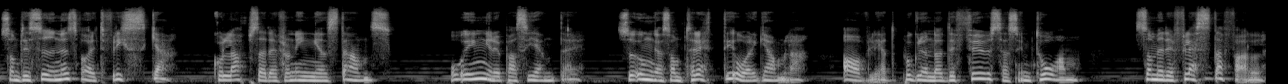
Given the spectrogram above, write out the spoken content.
som till synes varit friska, kollapsade från ingenstans. Och yngre patienter, så unga som 30 år gamla, avled på grund av diffusa symptom som i de flesta fall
